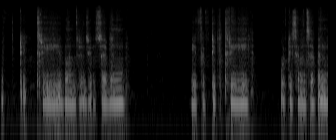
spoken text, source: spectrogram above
fifty three one zero zero seven ये fifty three forty seven seven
